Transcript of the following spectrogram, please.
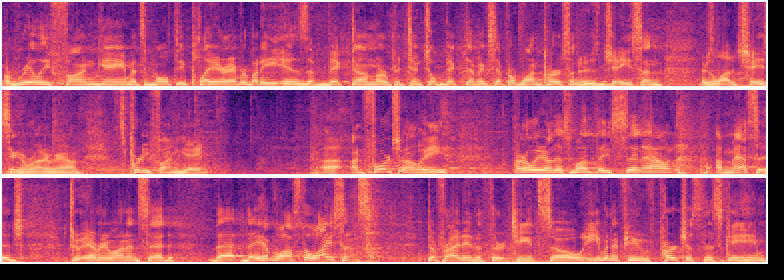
a really fun game. It's multiplayer. Everybody is a victim or potential victim except for one person who's Jason. There's a lot of chasing and running around. It's a pretty fun game. Uh, unfortunately, earlier this month they sent out a message to everyone and said that they have lost the license to Friday the 13th. So even if you've purchased this game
